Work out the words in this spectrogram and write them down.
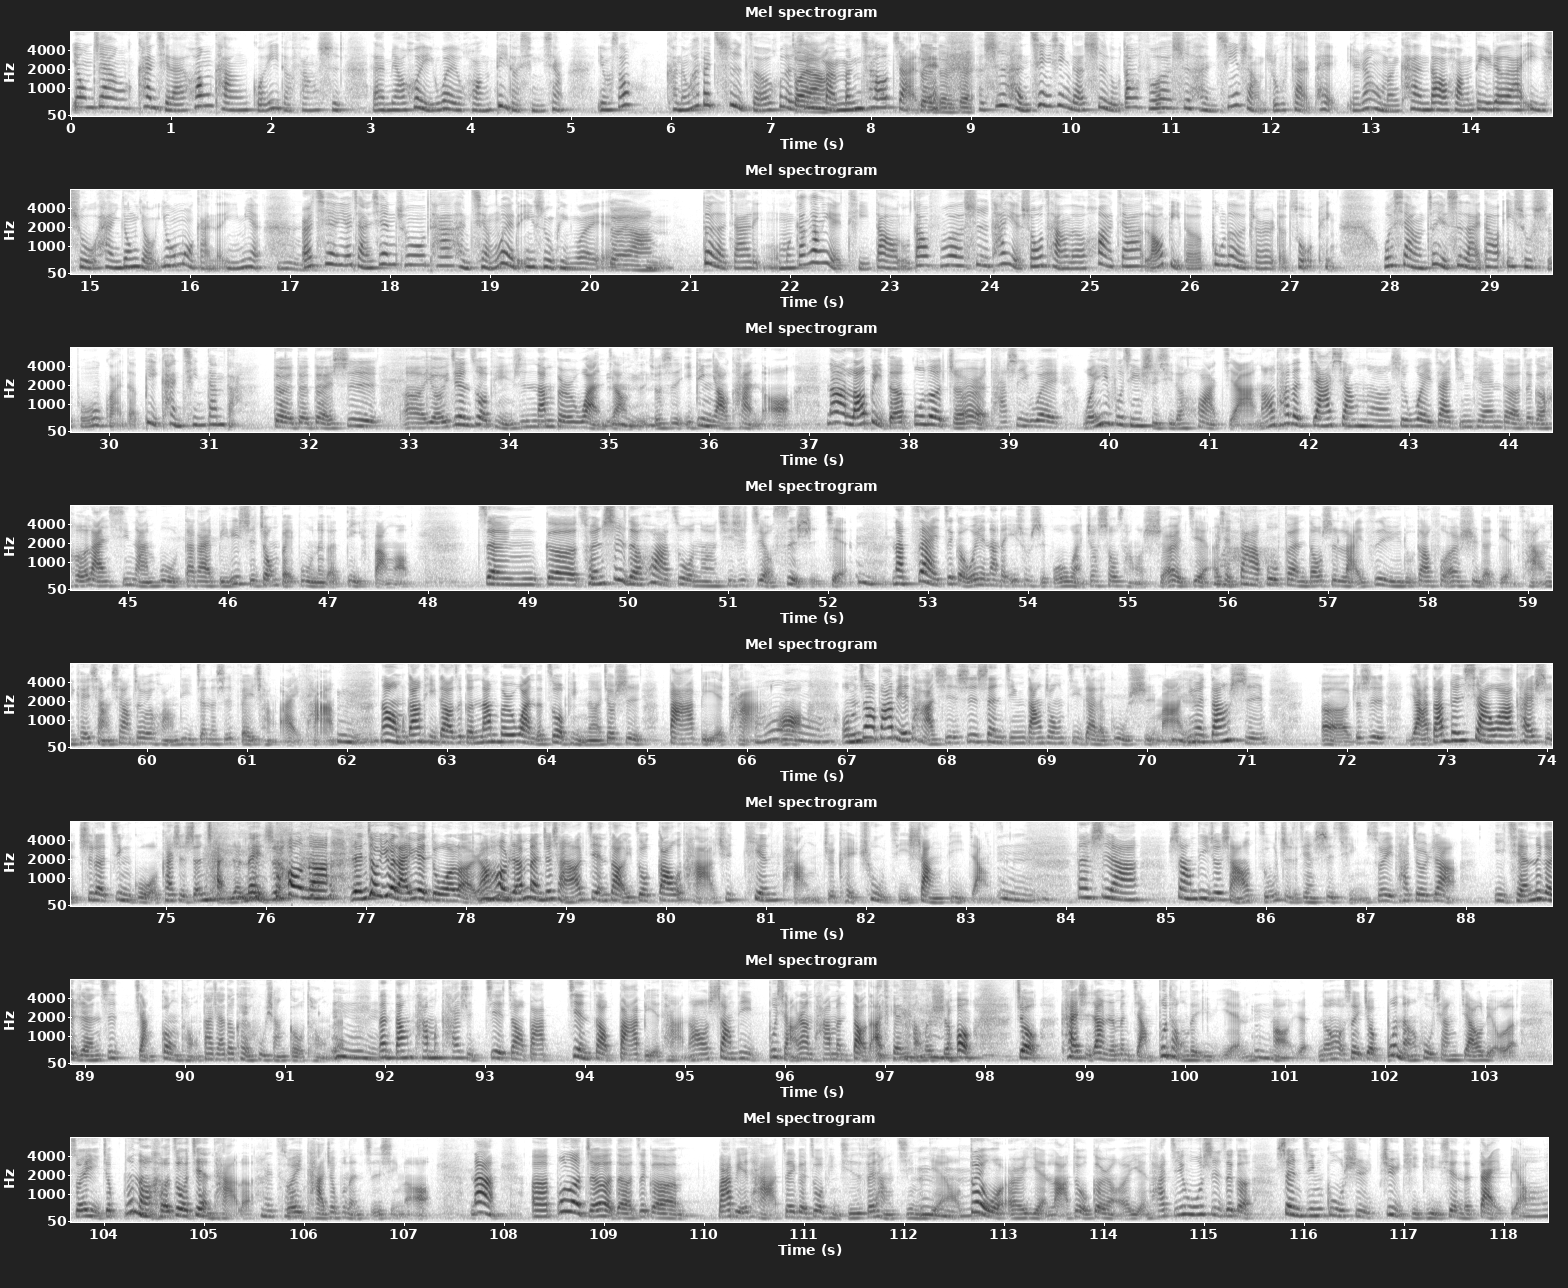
用这样看起来荒唐诡异的方式来描绘一位皇帝的形象，有时候可能会被斥责，或者是满门抄斩。对对对。可是很庆幸的是，鲁道夫二世很欣赏朱塞佩，也让我们看到皇帝热爱艺术和拥有幽默感的一面，嗯，而且也展现出他很前卫的艺术品味。对啊。嗯对了，嘉玲，我们刚刚也提到鲁道夫二世，他也收藏了画家老彼得·布勒哲尔的作品。我想这也是来到艺术史博物馆的必看清单吧？对对对，是呃，有一件作品是 Number One 这样子，嗯，就是一定要看的哦。那老彼得·布勒哲尔，他是一位文艺复兴时期的画家，然后他的家乡呢是位在今天的这个荷兰西南部，大概比利时中北部那个地方哦。整个存世的画作呢，其实只有四十件。嗯，那在这个维也纳的艺术史博物馆就收藏了十二件，而且大部分都是来自于鲁道夫二世的典藏。你可以想象，这位皇帝真的是非常爱他。嗯，那我们刚刚提到这个 Number One 的作品呢，就是巴别塔哦，哦。我们知道巴别塔其实是圣经当中记载的故事嘛，因为当时。呃，就是亚当跟夏娃开始吃了禁果，开始生产人类之后呢，人就越来越多了，然后人们就想要建造一座高塔去天堂，就可以触及上帝这样子。但是啊，上帝就想要阻止这件事情，所以他就让。以前那个人是讲共同，大家都可以互相沟通的。嗯。但当他们开始建造巴建造巴别塔，然后上帝不想让他们到达天堂的时候，就开始让人们讲不同的语言。好，然后所以就不能互相交流了，所以就不能合作建塔了。所以塔就不能执行了啊。那呃，波勒哲尔的这个。巴别塔这个作品其实非常经典哦，嗯、对我而言啦，对我个人而言，它几乎是这个圣经故事具体体现的代表。哦、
